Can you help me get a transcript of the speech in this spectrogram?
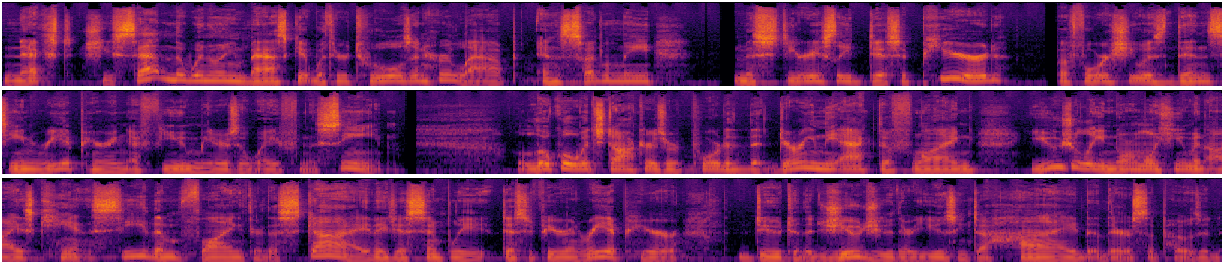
Next, she sat in the winnowing basket with her tools in her lap and suddenly mysteriously disappeared before she was then seen reappearing a few meters away from the scene. Local witch doctors reported that during the act of flying, usually normal human eyes can't see them flying through the sky. They just simply disappear and reappear due to the juju they're using to hide their supposed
